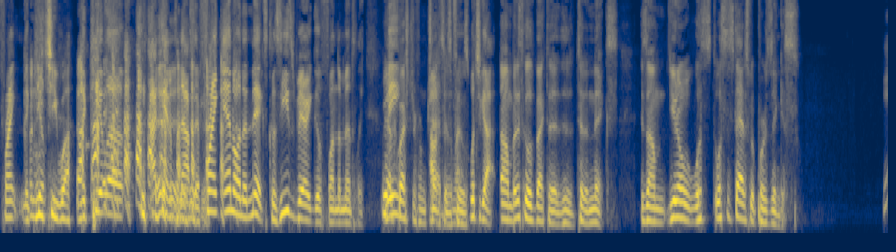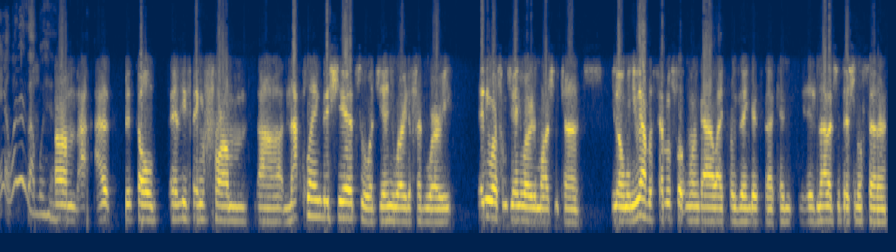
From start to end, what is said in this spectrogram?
Frank Nikila, Nikila. I can't pronounce that. Frank in on the Knicks because he's very good fundamentally. We got Me, a question from I'll chat take him too. out. What you got? Um, but this goes back to the, to the Knicks. Is um, you know what's what's the status with Porzingis? Yeah, what is up with him? Um, I, I've been told anything from uh, not playing this year to a January to February, anywhere from January to March return. You know, when you have a seven foot one guy like Porzingis that can is not a traditional center.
